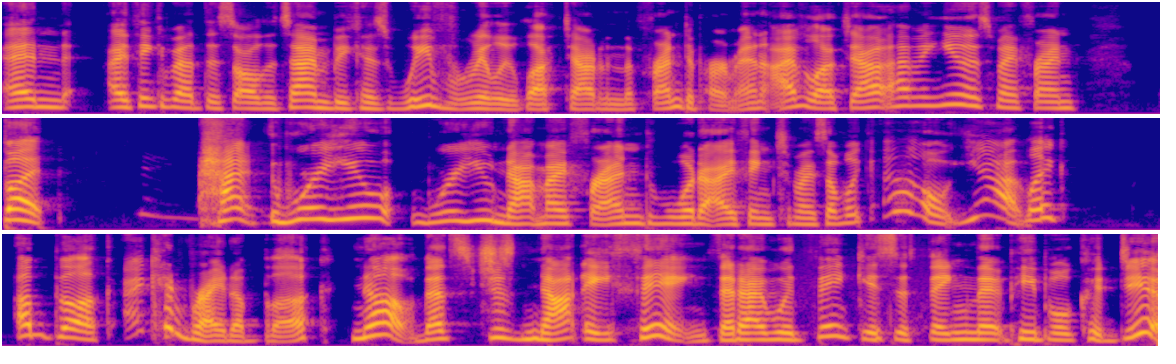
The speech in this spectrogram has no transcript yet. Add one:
and I think about this all the time because we've really lucked out in the friend department. I've lucked out having you as my friend, but had were you were you not my friend? Would I think to myself like, oh yeah, like a book, I could write a book. No, that's just not a thing that I would think is a thing that people could do,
